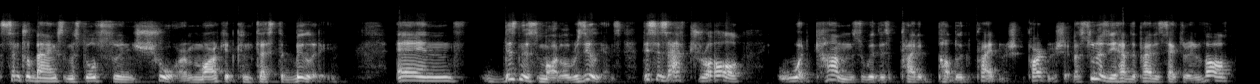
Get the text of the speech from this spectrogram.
central banks must also ensure market contestability and business model resilience. This is, after all, what comes with this private public partnership. As soon as you have the private sector involved,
